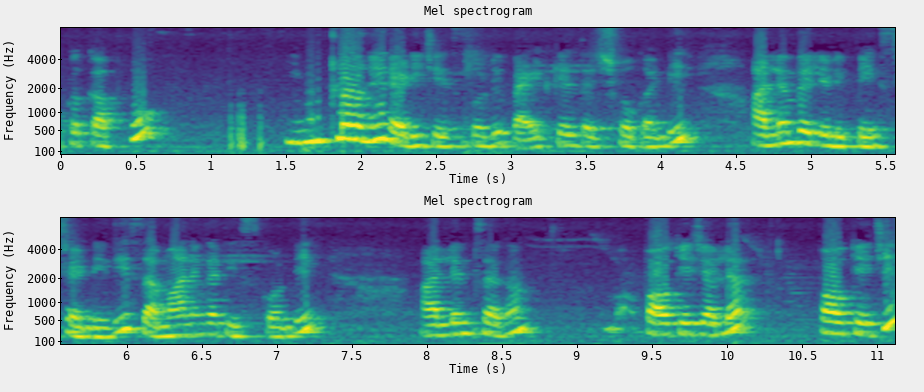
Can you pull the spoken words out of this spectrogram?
ఒక కప్పు ఇంట్లోనే రెడీ చేసుకోండి. బయటకు వెళ్ళి తెచ్చుకోకండి. అల్లం వెల్లుల్లి పేస్ట్ అండి ఇది. సమానంగా తీసుకోండి. అల్లం సగం పావు కేజీ అల్లం పావు కేజీ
